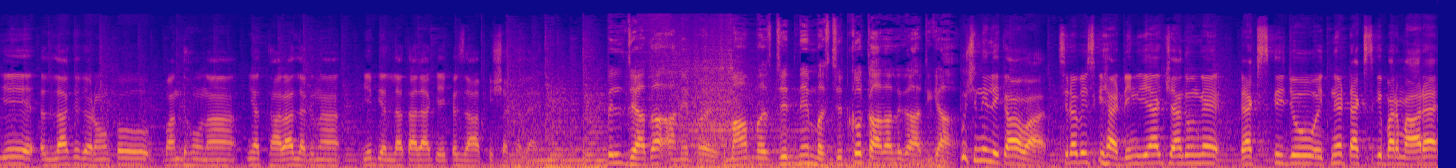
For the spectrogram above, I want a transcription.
ये अल्लाह के घरों को बंद होना या ताला लगना ये भी अल्लाह ताला के एक अजाब की शक्ल है। बिल ज़्यादा आने पर इमाम मस्जिद ने मस्जिद को ताला लगा दिया। कुछ नहीं लिखा हुआ सिर्फ़ इसकी हेडिंग ये है शायद उनके टैक्स की जो इतने टैक्स की भरमार है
